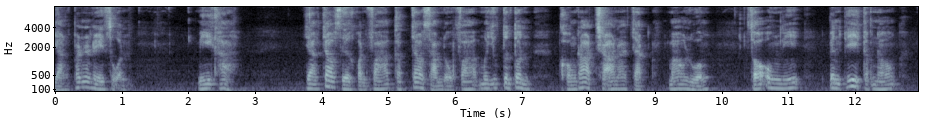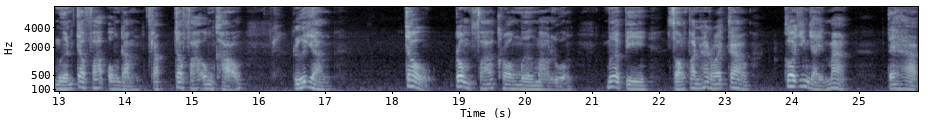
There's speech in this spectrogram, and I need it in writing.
อย่างพระนเรศวร มีค่ะ อย่างเจ้าเสือขวัญฟ้ากับเจ้าสามดวงฟ้าเมื่อยุคต้นๆ ของราชอาณาจักรมาหลวง สององค์นี้เป็นพี่กับน้องเหมือนเจ้าฟ้าองค์ดำกับเจ้าฟ้าองค์ขาว หรืออย่างเจ้าร่มฟ้าครองเมืองมาหลวง เมื่อปี 2509 ก็ยิ่งใหญ่มาก แต่หาก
